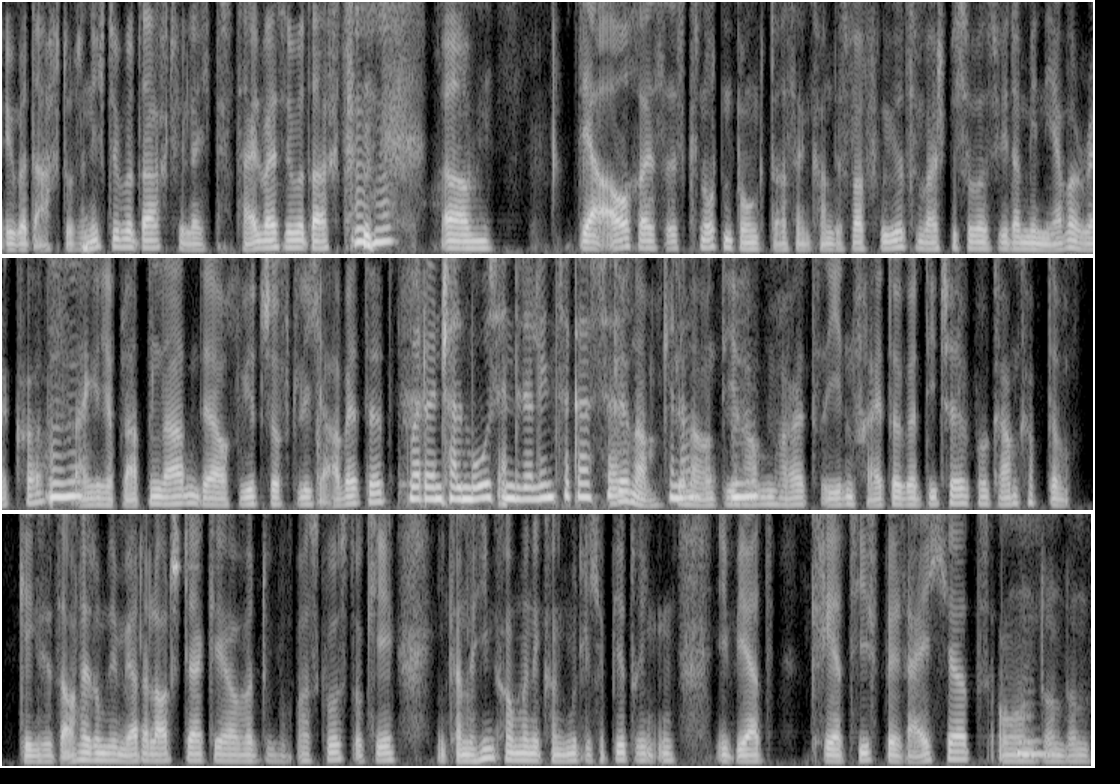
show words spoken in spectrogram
überdacht oder nicht überdacht, vielleicht teilweise überdacht, mhm. ähm, der auch als, als Knotenpunkt da sein kann. Das war früher zum Beispiel sowas wie der Minerva Records, mhm. eigentlich ein Plattenladen, der auch wirtschaftlich arbeitet. War da in Schalmoos, Ende der Linzergasse? Genau, genau. genau. Und die mhm. haben halt jeden Freitag ein DJ-Programm gehabt. Da ging es jetzt auch nicht um die Mörderlautstärke, aber du hast gewusst, okay, ich kann da hinkommen, ich kann gemütlich ein Bier trinken, ich werde kreativ bereichert und, mhm. und, und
